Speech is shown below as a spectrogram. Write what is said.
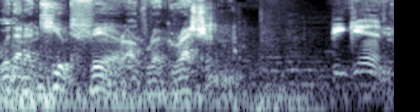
With an acute fear of regression. Begin.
